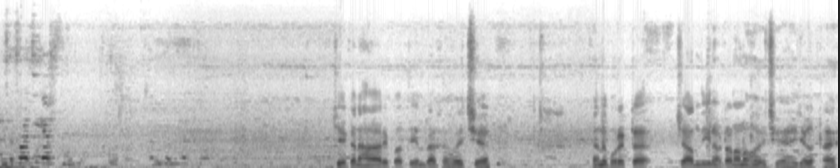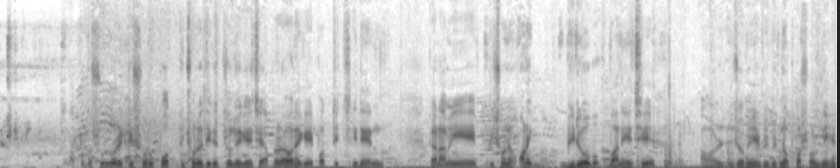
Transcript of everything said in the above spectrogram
আমি তো কইছি আসছি যে এখানে হাড়ি পাতিল রাখা হয়েছে। এখানে পরে একটা চান্দিনা টানানো হয়েছে এই জায়গাটায়। অত্যন্ত সুন্দর একটি সরু পথ পিছনের দিকে চলে গিয়েছে। আপনারা অনেকে এই পথটি চিনেন, কারণ আমি পিছনে অনেক ভিডিও বানিয়েছি আমার জমির বিভিন্ন ফসল নিয়ে।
